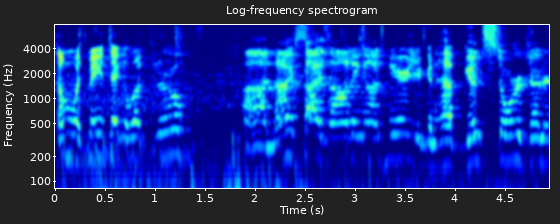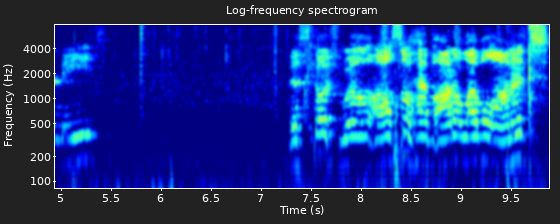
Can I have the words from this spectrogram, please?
come with me and take a look through. Uh, nice size awning on here. You're going to have good storage underneath. This coach will also have auto level on it.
